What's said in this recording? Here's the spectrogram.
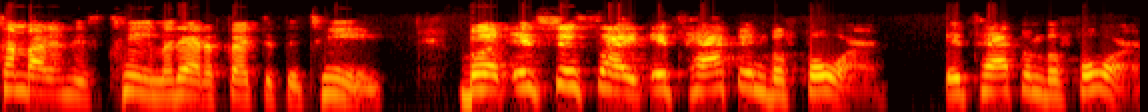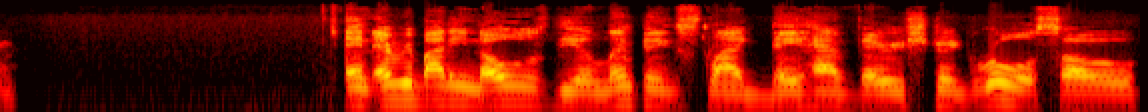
somebody in his team. It had affected the team, but it's just like it's happened before. It's happened before. And everybody knows the Olympics, like they have very strict rules. So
